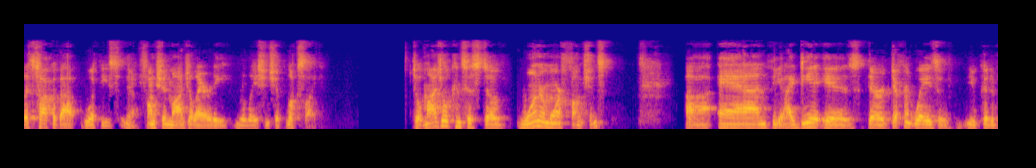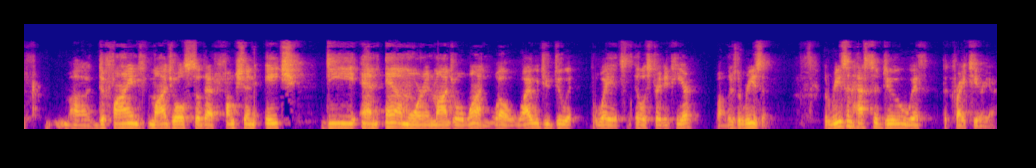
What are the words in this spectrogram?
let's talk about what these you know, function modularity relationship looks like. So a module consists of one or more functions uh, and the idea is there are different ways of you could have uh, defined modules so that function H, D, and M were in module one. Well, why would you do it the way it's illustrated here? Well, there's a reason. The reason has to do with the criteria.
